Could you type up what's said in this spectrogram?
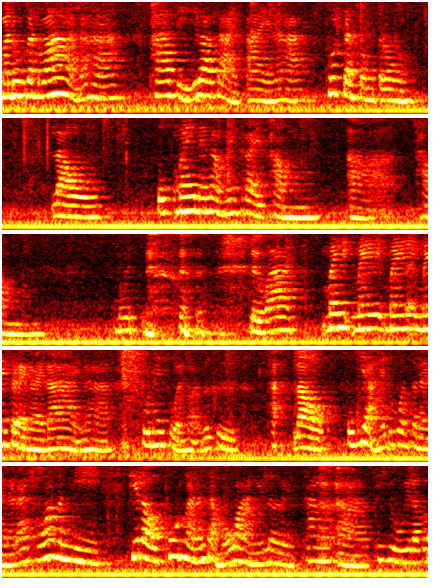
มาดูกันว่านะคะ ภาษีที่เราจ่ายไปนะคะ พูดกันตรงๆ เราปุ๊กไม่แนะนำให้ใครทำอ่าทำมืด หรือว่าไม่ไม่ไม่ไม่แสดงรายได้นะคะ พูดให้สวยหน่อยก็คือเราปุ๊กอยากให้ทุกคนแสดงรายได้ เพราะว่ามันมีที่เราพูดมาตั้งแต่เมื่อวานนี้เลยทั้งพี่ยุ้ยแล้วก็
